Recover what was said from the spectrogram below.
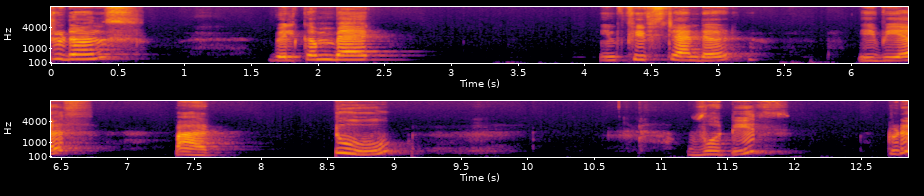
Students, welcome back in 5th standard EVS part 2. What is today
